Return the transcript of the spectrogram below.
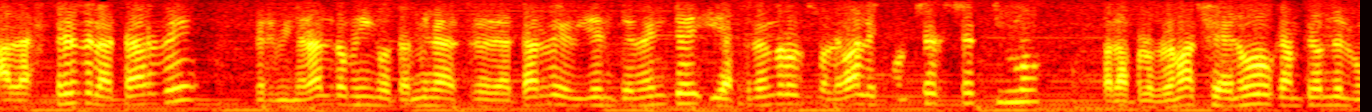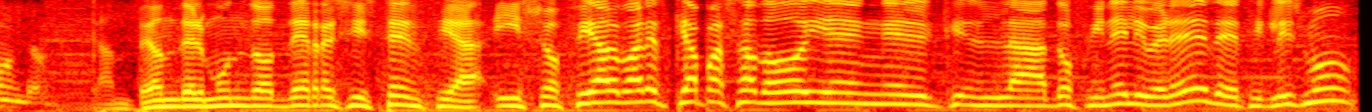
a las 3 de la tarde, terminará el domingo también a las 3 de la tarde, evidentemente, y a Fernando Alonso le vale con ser séptimo para proclamarse de nuevo campeón del mundo. Campeón del mundo de resistencia. ¿Y Sofía Álvarez qué ha pasado hoy en, el- en la Dauphiné Libéré de ciclismo?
